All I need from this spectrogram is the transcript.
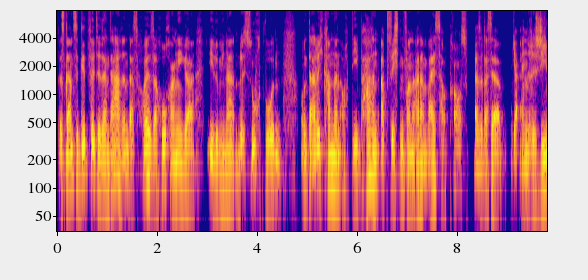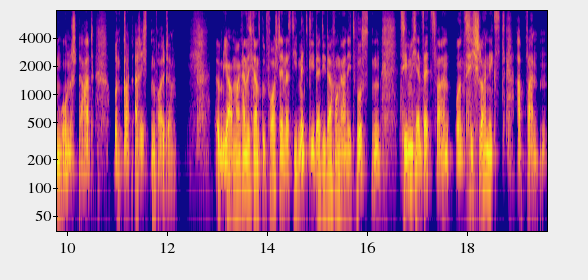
Das Ganze gipfelte dann darin, dass Häuser hochrangiger Illuminaten durchsucht wurden und dadurch kamen dann auch die wahren Absichten von Adam Weishaupt raus. Also, dass er ja ein Regime ohne Staat und Gott errichten wollte. Ähm, ja, man kann sich ganz gut vorstellen, dass die Mitglieder, die davon gar nichts wussten, ziemlich entsetzt waren und sich schleunigst abwandten.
